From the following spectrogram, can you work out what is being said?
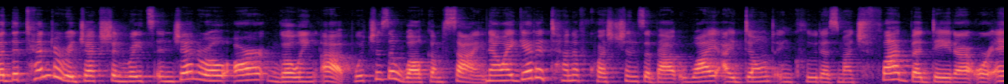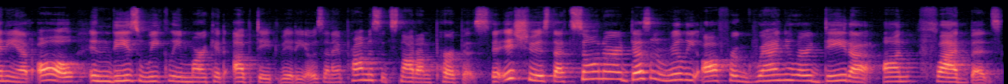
but the tender rejection rates in general are going up, which is a welcome sign. Now, I get a ton of questions about why I don't include as much flatbed data or any at all in these weekly market update videos, and I promise it's not on purpose. The issue is that Sonar doesn't really offer granular data on flatbeds,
